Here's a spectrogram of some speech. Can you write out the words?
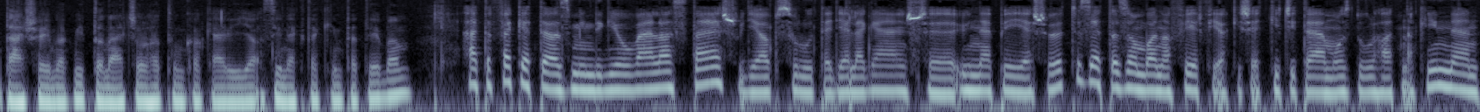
társaimnak mit tanácsolhatunk akár így a színek tekintetében? Hát a fekete az mindig jó választás, ugye abszolút egy elegáns, ünnepélyes öltözet, azonban a férfiak is egy kicsit elmozdulhatnak innen,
